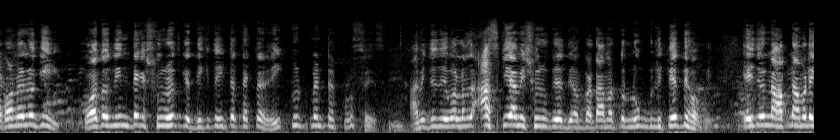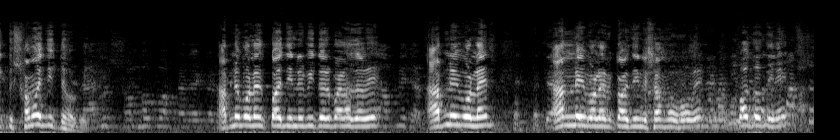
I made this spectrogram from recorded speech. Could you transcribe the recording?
এখন হলো কি, কতদিন থেকে শুরু হচ্ছে দেখি তো এটা তো একটা রিক্রুটমেন্টের প্রসেস আমি যদি বললাম আজকে আমি শুরু করে দিলাম বাট আমার তো লোকগুলি পেতে হবে। এই জন্য আপনি আমার একটু সময় দিতে হবে। আপনি বলেন কয়দিনের ভিতরে পারা যাবে? আপনি বলেন। আপনি বলেন কয়দিনে সম্ভব হবে কত দিনে আজকে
